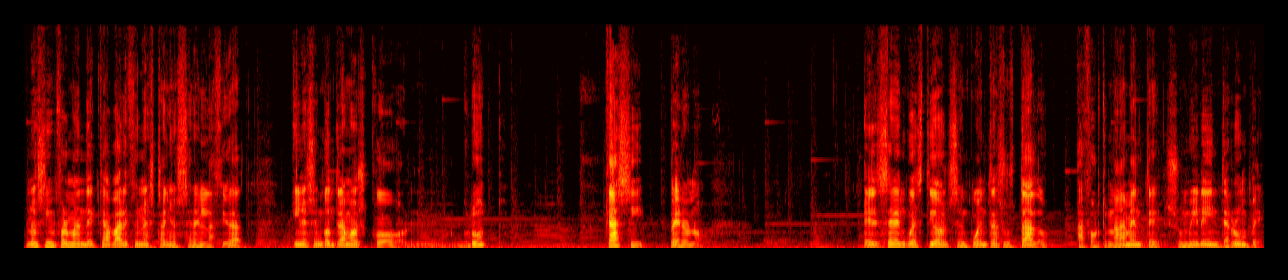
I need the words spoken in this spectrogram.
nos informan de que aparece un extraño ser en la ciudad, y nos encontramos con... Groot? Casi, pero no. El ser en cuestión se encuentra asustado. Afortunadamente, su mire interrumpe,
